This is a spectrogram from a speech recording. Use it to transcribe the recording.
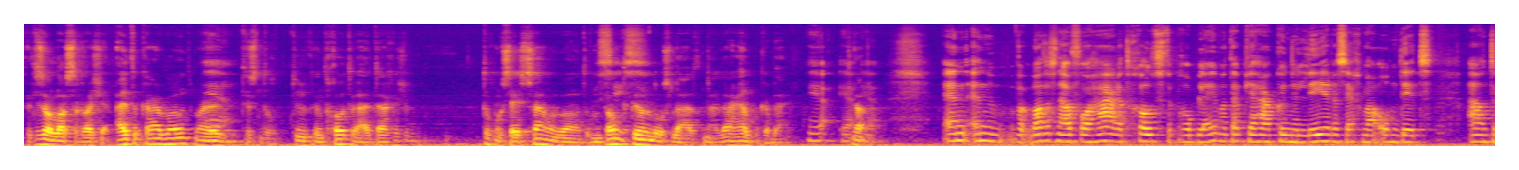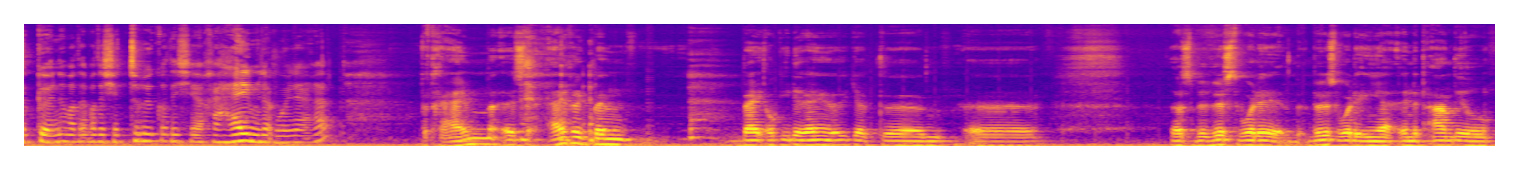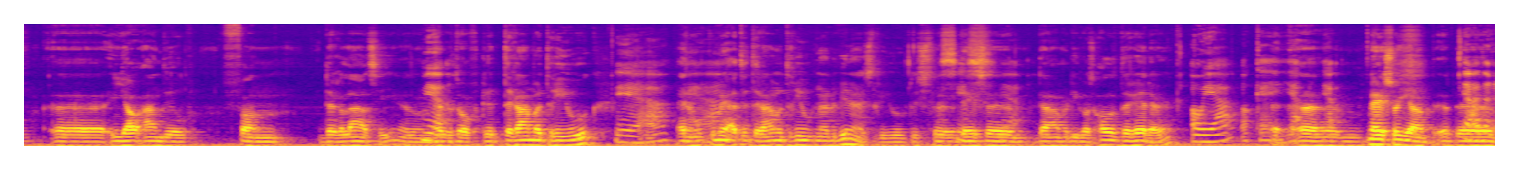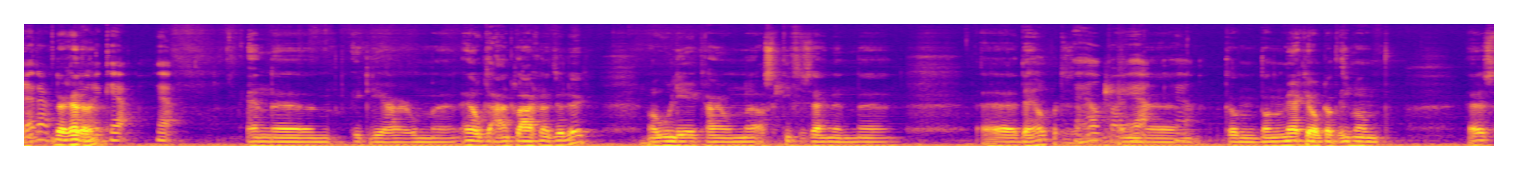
het is al lastig als je uit elkaar woont, maar het is natuurlijk een grotere uitdaging als je toch nog steeds samenwoont. Om dan te kunnen loslaten. Nou, daar help ik erbij. Ja, ja, Ja. En, en wa- wat is nou voor haar het grootste probleem? Wat heb je haar kunnen leren, zeg maar, om dit aan te kunnen? Wat, wat is je truc? Wat is je geheim, zou ik zeggen? Het geheim is eigenlijk ben bij ook iedereen dat je het ehm, eh, dat is bewust worden, bewust worden in, je, in het aandeel, eh, in jouw aandeel van de relatie. Dan hebben we het over de drama driehoek. Ja. En hoe kom je uit de drama driehoek naar de winnaarsdriehoek? Dus eh, Precies, deze dame die was altijd de redder. Oh ja, oké. Eh, ja, ja. ehm, Nee, sorry, ja. De, ja, de redder. De redder. ik, Ja, ja. En eh, ik leer haar om, eh, en ook de aanklager natuurlijk, maar hoe leer ik haar om assertief te zijn en de helper te zijn. helper, en, ja, ja. Dan, dan merk je ook dat iemand, hè, op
